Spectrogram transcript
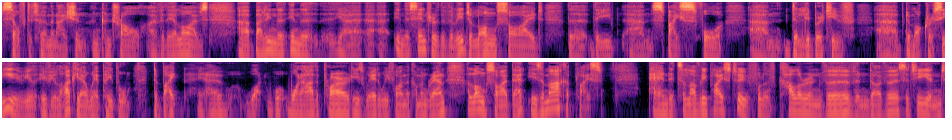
self determination and control over their lives, uh, but in the in the uh, in the centre of the village, alongside the the um, space for um, deliberative uh, democracy, if you if you like, you know, where people debate, you know, what what are the priorities, where do we find the common ground. Alongside that is a marketplace. And it's a lovely place too, full of colour and verve and diversity, and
